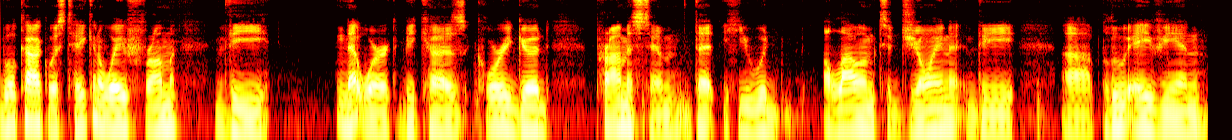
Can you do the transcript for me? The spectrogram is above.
Wilcock was taken away from the network because Corey Goode promised him that he would allow him to join the uh, Blue Avian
